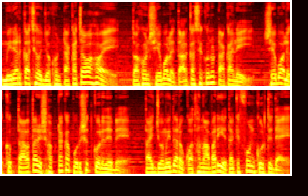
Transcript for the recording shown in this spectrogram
মীরার কাছেও যখন টাকা চাওয়া হয়, তখন সে বলে, তার কাছে কোনো টাকা নেই। সে বলে, খুব তাড়াতাড়ি সব টাকা পরিশোধ করে দেবে। তাই জমিদারও কথা না বাড়িয়ে তাকে ফোন করতে দেয়।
